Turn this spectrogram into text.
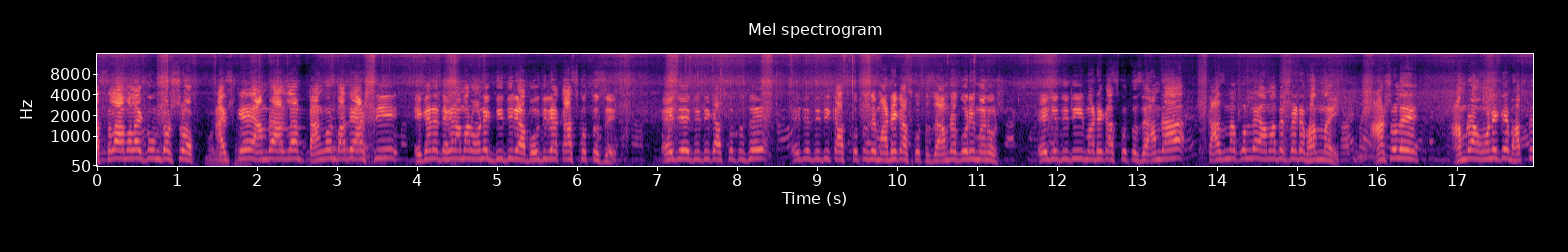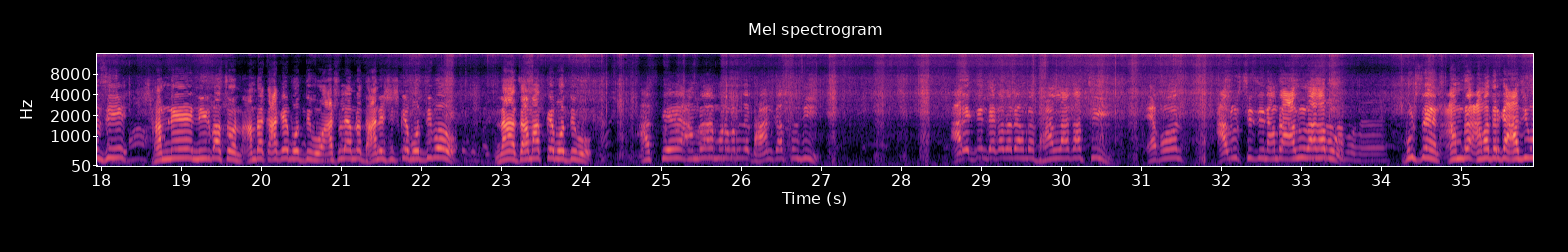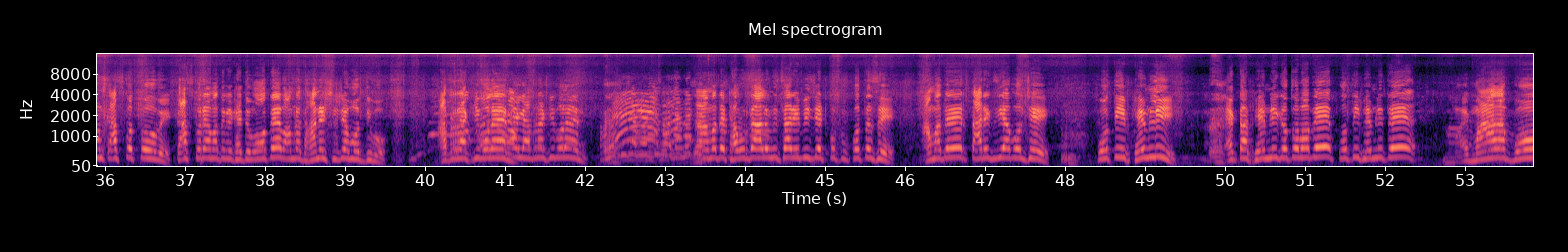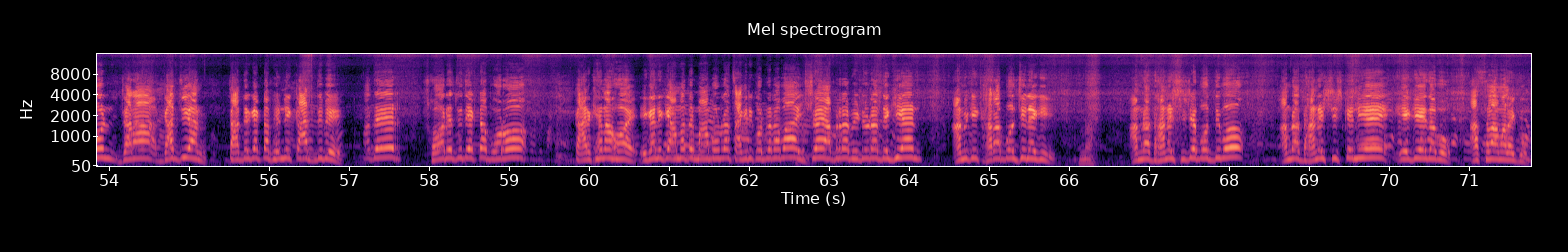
আসসালাম আলাইকুম দর্শক। আজকে আমরা আসলাম টাঙ্গন টাঙ্গনবাদে আসছি। এখানে দেখেন আমার অনেক দিদিরা বৌদিরা কাজ করতেছে। এই যে দিদি কাজ করতেছে এই যে দিদি কাজ করতেছে মাঠে কাজ করতেছে। আমরা গরিব মানুষ। এই যে দিদি মাঠে কাজ করতেছে। আমরা কাজ না করলে আমাদের পেটে ভাত নাই। আসলে আমরা অনেকে ভাবতেছি সামনে নির্বাচন আমরা কাকে ভোট দিব? আসলে আমরা ধানের শীষকে ভোট দিব না জামাতকে ভোট দিব? আজকে আমরা মনে করি যে ধান কাটতেছি। আরেকদিন দেখা যাবে আমরা ধান লাগাচ্ছি। এখন আলুর সিজন আমরা আলু লাগাবো। বুঝছেন? আমরা আমাদেরকে আজীবন কাজ করতে হবে। কাজ করে আমাদেরকে খাইতে হবে। অতএব আমরা ধানের শীষে ভোট দিব। আপনারা কি বলেন? আপনারা কি বলেন? আমাদের ঠাকুরগা আলমগীর স্যার এবিজেট করতেছে। আমাদের তারেক জিয়া বলছে প্রতি ফ্যামিলি একটা ফ্যামিলিগতভাবে প্রতি ফ্যামিলিতে মা বোন যারা গার্জিয়ান তাদেরকে একটা ফ্যামিলি কার্ড দিবে। আমাদের শহরে যদি একটা বড় কারখানা হয় এখানে কি আমাদের মা বোনরা চাকরি করবে না ভাই? নিশ্চয়ই আপনারা ভিডিওটা দেখিয়েন। আমি কি খারাপ বলছি নাকি? না। আমরা ধানের শীষে ভোট দিব আমরা ধানের শীষকে নিয়ে এগিয়ে যাব। আসসালাম আলাইকুম।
